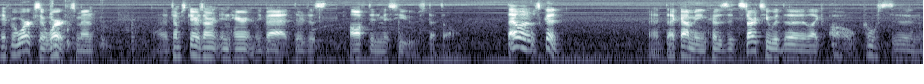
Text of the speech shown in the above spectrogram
if it works, it works, man. Uh, jump scares aren't inherently bad; they're just often misused. That's all. That one was good. That, that got me because it starts you with the like, oh, ghosts, and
